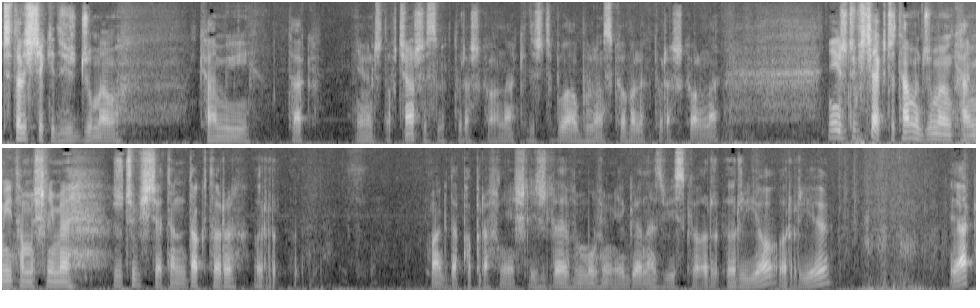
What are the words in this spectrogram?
Czytaliście kiedyś Dżumę Camus, tak? Nie wiem, czy to wciąż jest lektura szkolna. Kiedyś to była obowiązkowa lektura szkolna. Nie, i rzeczywiście, jak czytamy Dżumę Camus, to myślimy, rzeczywiście ten doktor Magda, popraw mnie, jeśli źle wymówię jego nazwisko. Rio? Rio? Jak?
